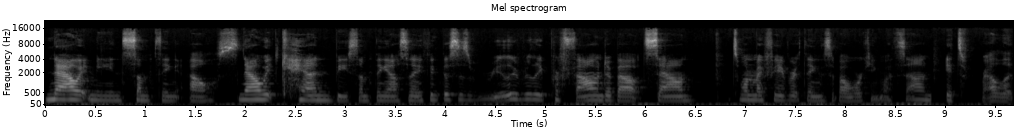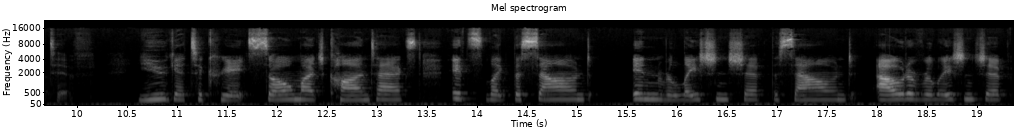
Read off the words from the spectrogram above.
Now it means something else. Now it can be something else. And I think this is really, really profound about sound. It's one of my favorite things about working with sound. It's relative you get to create so much context. It's like the sound in relationship, the sound out of relationship.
